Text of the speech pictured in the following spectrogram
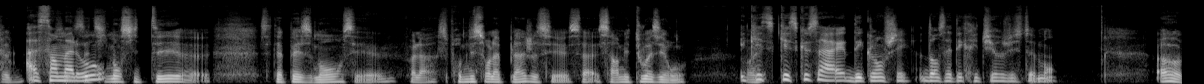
cette- à Saint-Malo Cette immensité, euh, cet apaisement, c'est euh, voilà, se promener sur la plage, c'est ça, ça remet tout à zéro. Et qu'est-ce, qu'est-ce que ça a déclenché dans cette écriture, justement? Oh,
